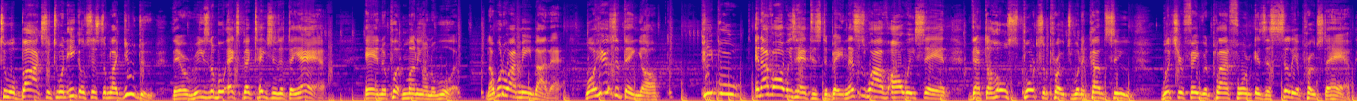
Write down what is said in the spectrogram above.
to a box or to an ecosystem like you do. There are reasonable expectations that they have, and they're putting money on the wood. Now, what do I mean by that? Well, here's the thing, y'all. People, and I've always had this debate, and this is why I've always said that the whole sports approach when it comes to what's your favorite platform is a silly approach to have.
